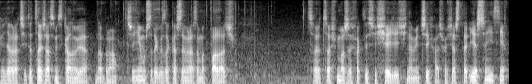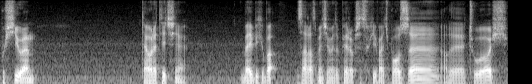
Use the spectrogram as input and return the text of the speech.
Okej, dobra, czyli to cały czas mi skanuje. Dobra, czyli nie muszę tego za każdym razem odpalać. Co, coś może faktycznie siedzieć i na mnie czyhać, chociaż te, jeszcze nic nie wpuściłem. Teoretycznie. Baby chyba zaraz będziemy dopiero przesłuchiwać. Boże, ale czułość.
